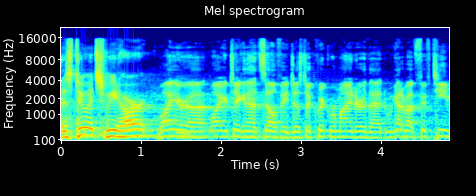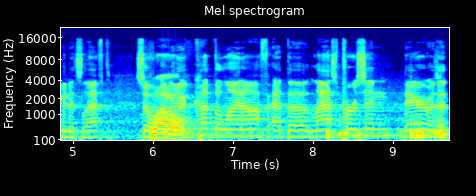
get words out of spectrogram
Let's do it, sweetheart. While you're uh, while you're taking that selfie, just a quick reminder that we got about 15 minutes left. So Whoa. I'm gonna cut the line off at the last person there. Was it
